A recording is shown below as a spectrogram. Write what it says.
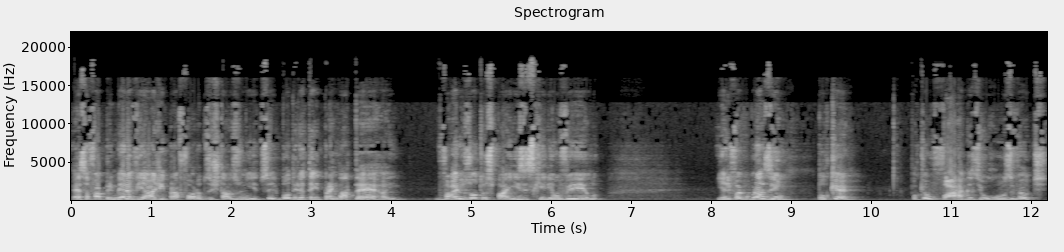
Essa foi a primeira viagem para fora dos Estados Unidos. Ele poderia ter ido para Inglaterra e vários outros países queriam vê-lo. E ele foi para o Brasil. Por quê? Porque o Vargas e o Roosevelt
